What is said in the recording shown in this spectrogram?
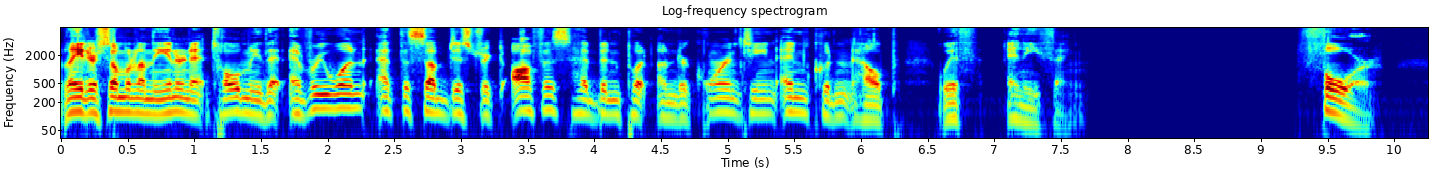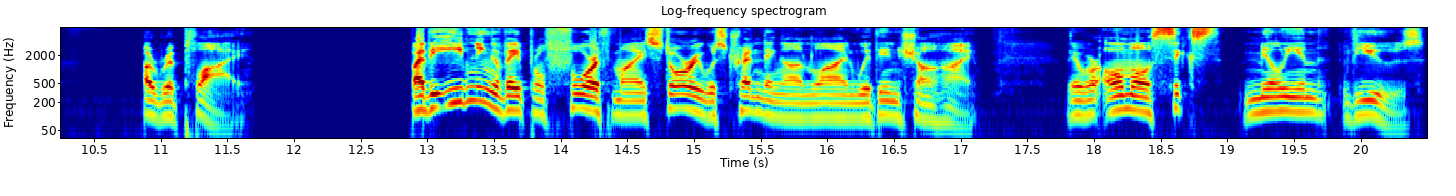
Later, someone on the internet told me that everyone at the sub-district office had been put under quarantine and couldn't help with anything. 4. A reply. By the evening of April 4th, my story was trending online within Shanghai. There were almost 6 million views.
